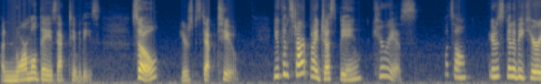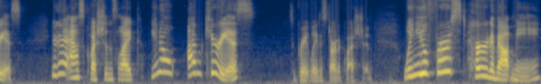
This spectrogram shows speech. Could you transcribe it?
a normal day's activities. So, here's step two you can start by just being curious. That's all. You're just going to be curious. You're going to ask questions like, you know, I'm curious. It's a great way to start a question. When you first heard about me,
